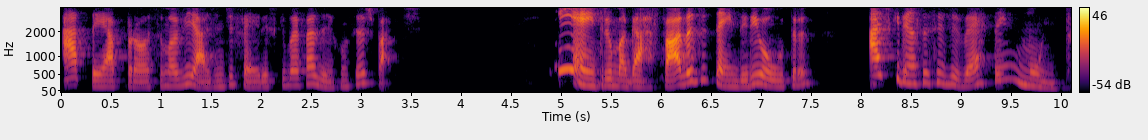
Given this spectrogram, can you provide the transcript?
até a próxima viagem de férias que vai fazer com seus pais. E entre uma garfada de tender e outra, as crianças se divertem muito.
